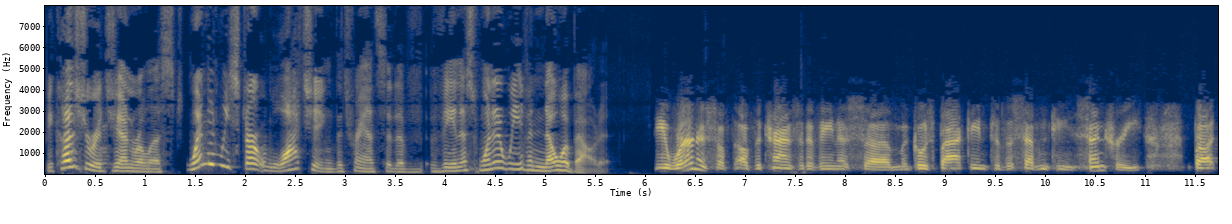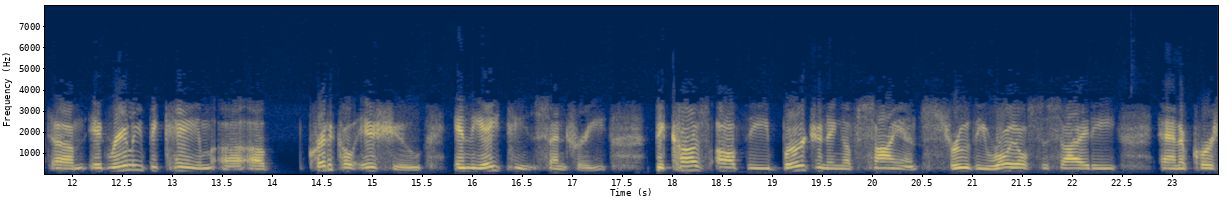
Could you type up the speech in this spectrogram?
Because you're a generalist, when did we start watching the transit of Venus? When did we even know about it? The awareness of, of the transit of Venus um, goes back into the 17th century, but um, it really became a, a critical issue in the 18th century because of the burgeoning of science through the Royal Society and, of course,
